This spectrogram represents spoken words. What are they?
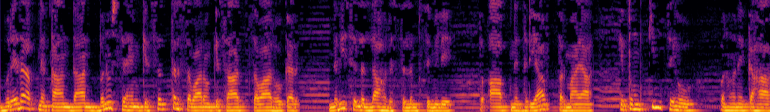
بریدہ اپنے خاندان بنو سہم کے ستر سواروں کے ساتھ سوار ہو کر نبی صلی اللہ علیہ وسلم سے ملے۔ تو آپ نے دریافت فرمایا کہ تم کن سے ہو؟ انہوں نے کہا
